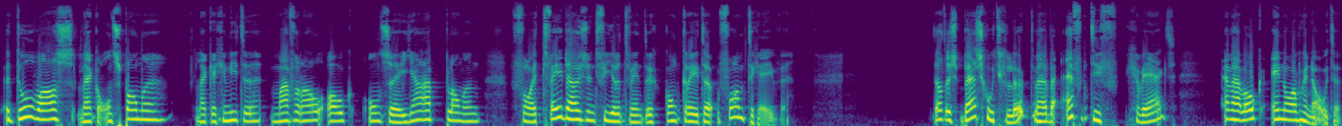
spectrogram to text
Het doel was lekker ontspannen, lekker genieten, maar vooral ook onze jaarplannen voor 2024 concrete vorm te geven. Dat is best goed gelukt. We hebben effectief gewerkt en we hebben ook enorm genoten.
